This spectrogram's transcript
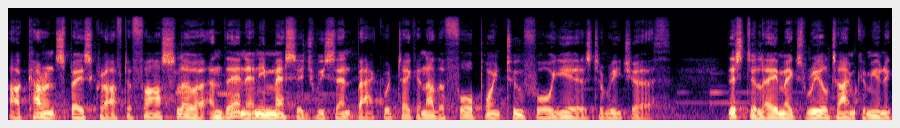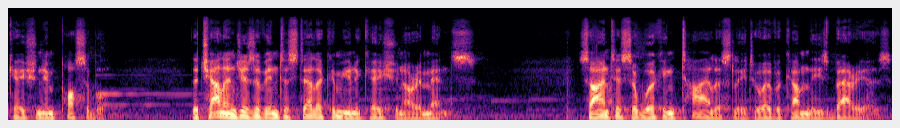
Our current spacecraft are far slower, and then any message we sent back would take another 4.24 years to reach Earth. This delay makes real-time communication impossible. The challenges of interstellar communication are immense. Scientists are working tirelessly to overcome these barriers,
